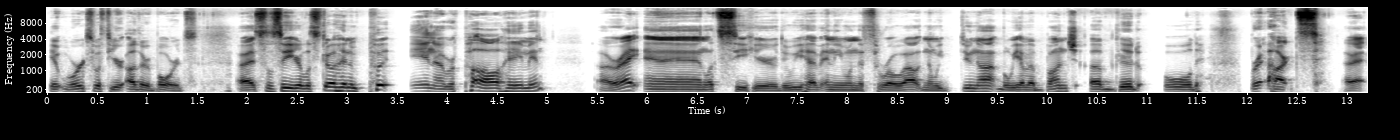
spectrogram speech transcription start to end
it works with your other boards. All right, so let's see here. Let's go ahead and put in a Paul Heyman. All right, and let's see here. Do we have anyone to throw out? No, we do not, but we have a bunch of good old Bret Harts. All right.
